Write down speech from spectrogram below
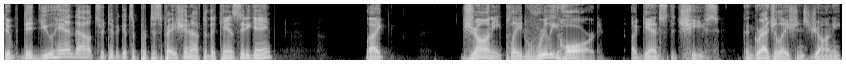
Did did you hand out certificates of participation after the Kansas City game? Like Johnny played really hard against the Chiefs. Congratulations, Johnny.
